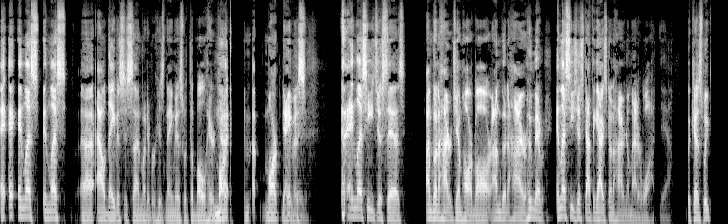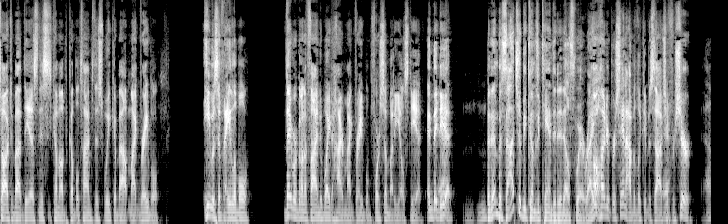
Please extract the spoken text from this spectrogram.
A- a- unless unless uh, Al Davis's son, whatever his name is, with the bowl haircut, Mark. uh, Mark Davis, unless he just says. I'm going to hire Jim Harbaugh or I'm going to hire whomever, unless he's just got the guy who's going to hire no matter what. yeah. because we've talked about this, and this has come up a couple times this week about Mike Vrabel. He was available. They were going to find a way to hire Mike Vrabel before somebody else did, and they did. But then Bisaccia becomes a candidate elsewhere, right? Oh, 100%. I would look at Bisaccia for sure. Yeah.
